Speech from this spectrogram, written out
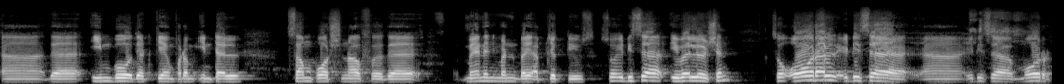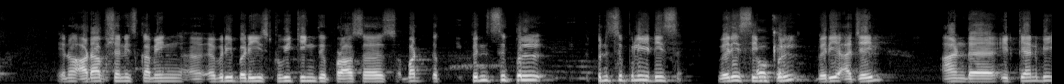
uh, the IMBO that came from Intel, some portion of the management by objectives. So it is a evaluation so overall, it is a uh, it is a more you know adoption is coming. Uh, everybody is tweaking the process, but the principle principally it is very simple, okay. very agile, and uh, it can be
